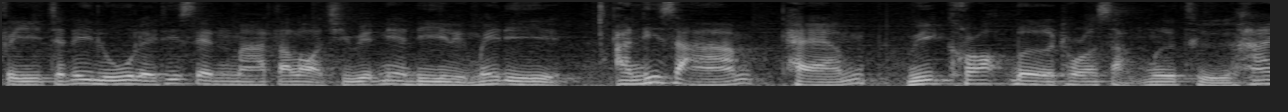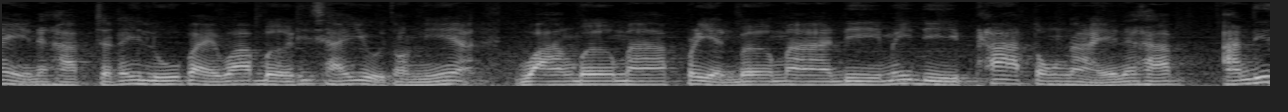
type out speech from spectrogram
ฟรีจะได้รู้เลยที่เซ็นมาตลอดชีวิตเนี่ยดีหรือไม่ดี อันที่ 3 แถมวิเคราะห์เบอร์โทรศัพท์มือถือให้นะครับจะได้รู้ไปว่าเบอร์ที่ใช้อยู่ตอนนี้วางเบอร์มาเปลี่ยนเบอร์มาดีไม่ดีพลาดตรงไหนนะครับอันที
